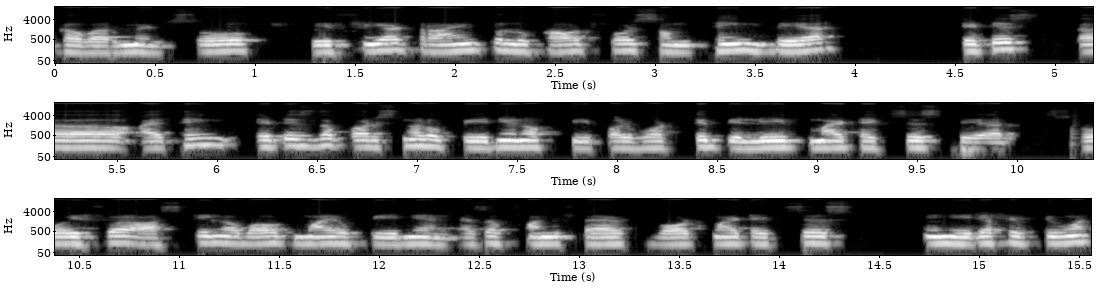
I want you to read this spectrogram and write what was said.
government. So if we are trying to look out for something there, it is uh, i think it is the personal opinion of people what they believe might exist there so if you're asking about my opinion as a fun fact what might exist in area 51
